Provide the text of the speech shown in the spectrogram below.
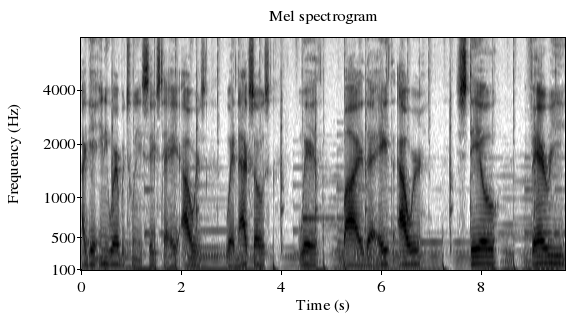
I get anywhere between six to eight hours with Naxos, with by the eighth hour, still very,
